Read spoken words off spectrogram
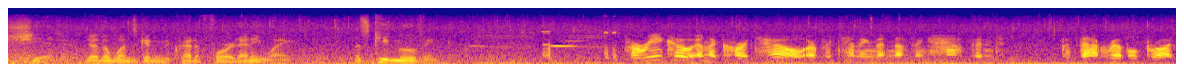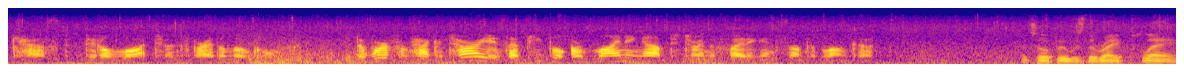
Shit, they're the ones getting the credit for it anyway. Let's keep moving. Perico and the cartel are pretending that nothing happened, but that rebel broadcast did a lot to inspire the locals. The word from Pac Katari is that people are lining up to join the fight against Santa Blanca. Let's hope it was the right play.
